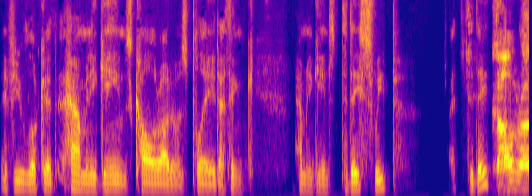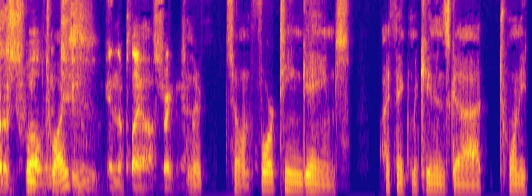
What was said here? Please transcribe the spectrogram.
if you look at how many games Colorado has played, I think how many games did they sweep? Did they? Colorado's twelve twice? two in the playoffs right now. So, so in fourteen games, I think MacKinnon's got twenty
